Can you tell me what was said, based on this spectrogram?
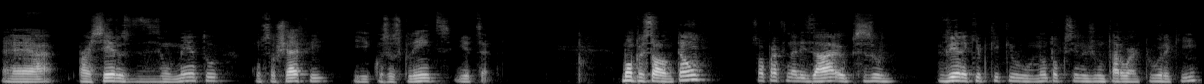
é, parceiros de desenvolvimento, com seu chefe e com seus clientes e etc. Bom, pessoal, então, só para finalizar, eu preciso ver aqui porque que eu não estou conseguindo juntar o Arthur aqui.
